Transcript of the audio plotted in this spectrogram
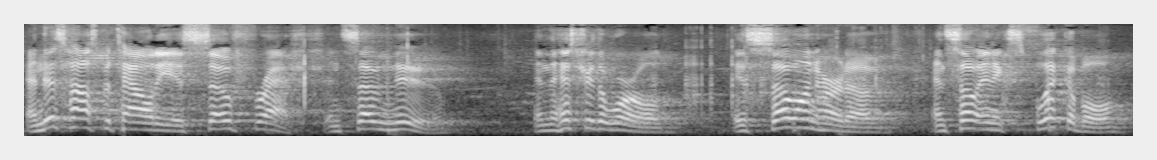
And this hospitality is so fresh and so new in the history of the world, is so unheard of and so inexplicable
